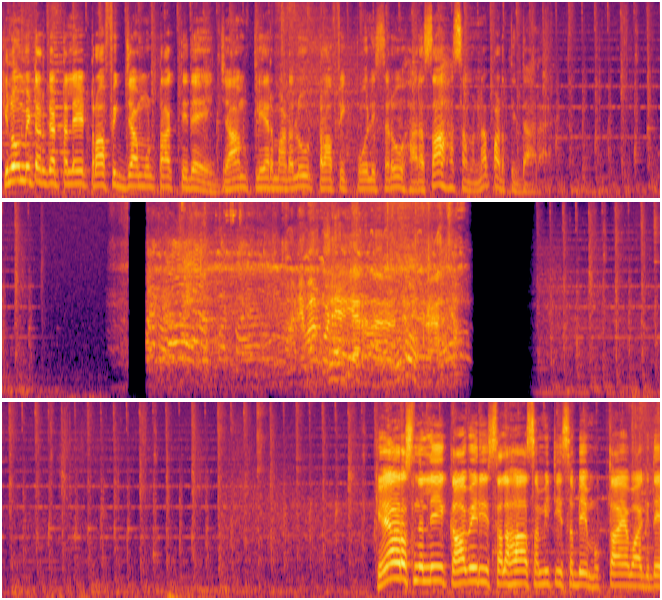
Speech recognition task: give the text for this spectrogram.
ಕಿಲೋಮೀಟರ್ ಗಟ್ಟಲೆ ಟ್ರಾಫಿಕ್ ಜಾಮ್ ಉಂಟಾಗ್ತಿದೆ. ಜಾಮ್ ಕ್ಲಿಯರ್ ಮಾಡಲು ಟ್ರಾಫಿಕ್ ಪೊಲೀಸರು ಹರಸಾಹಸವನ್ನ ಪಡ್ತಿದ್ದಾರೆ. ಕೆಆರ್ಎಸ್ನಲ್ಲಿ ಕಾವೇರಿ ಸಲಹಾ ಸಮಿತಿ ಸಭೆ ಮುಕ್ತಾಯವಾಗಿದೆ.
